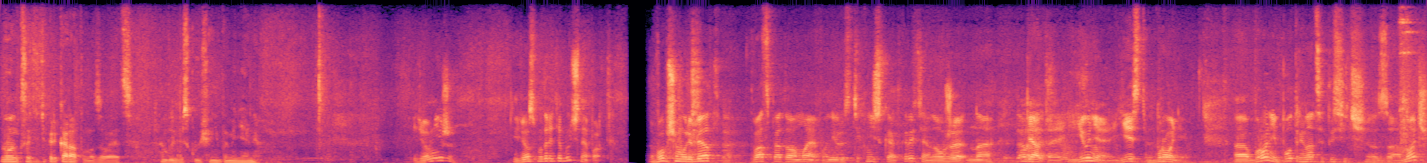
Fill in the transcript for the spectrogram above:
Ну, он, кстати, теперь Каратом называется. Вывеску еще не поменяли. Идем ниже. Идем смотреть обычные апарты. В общем, у ребят 25 мая планируется техническое открытие, но уже на 5 июня есть брони. Э, Брони по 13 тысяч за ночь.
